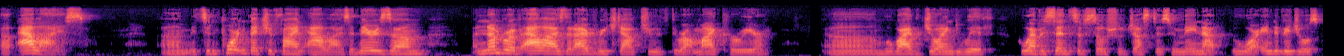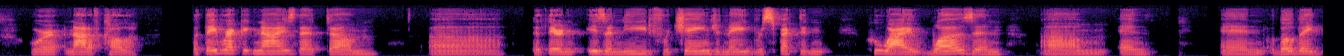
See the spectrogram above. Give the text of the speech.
uh, allies. Um, it's important that you find allies. And there's um, a number of allies that I've reached out to throughout my career, um, who I've joined with, who have a sense of social justice, who may not, who are individuals who are not of color, but they recognize that um, uh, that there is a need for change, and they respected who I was, and um, and and although they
